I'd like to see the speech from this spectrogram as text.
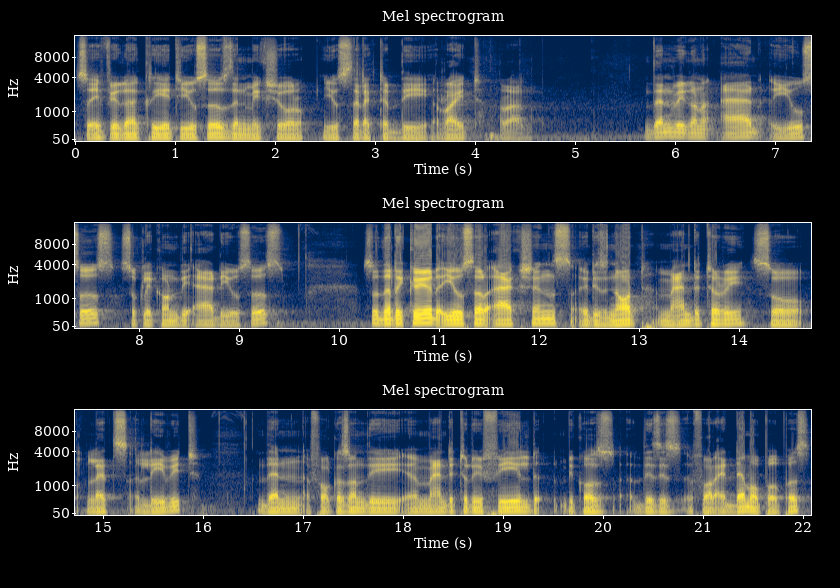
So if you're gonna create users then make sure you selected the right realm then we're gonna add users. So click on the add users. So the required user actions it is not mandatory. So let's leave it. Then focus on the uh, mandatory field because this is for a demo purpose.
